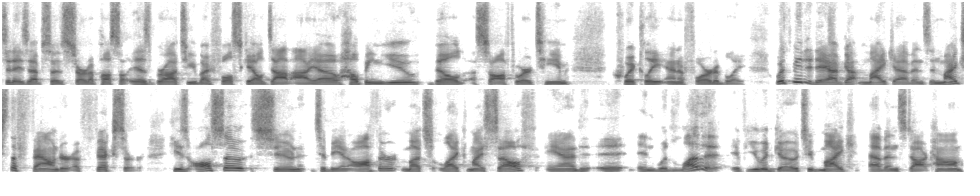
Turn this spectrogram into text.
today's episode of Startup Hustle is brought to you by Fullscale.io, helping you build a software team quickly and affordably. With me today, I've got Mike Evans, and Mike's the founder of Fixer. He's also soon to be an author, much like myself, and, eh, and would love it if you would go to mikeevans.com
